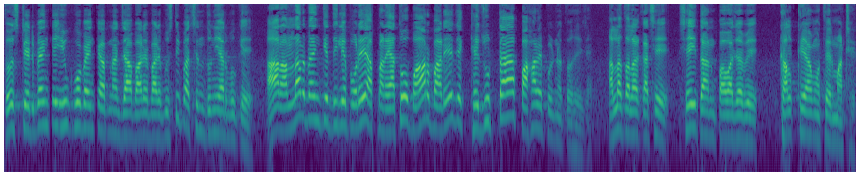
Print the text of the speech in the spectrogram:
তো স্টেট ব্যাংকে, ইউকো ব্যাংকে আপনার যা বাড়ে বাড়ে। বুঝতেই পারছেন দুনিয়ার বুকে। আর আল্লাহর ব্যাংকে দিলে পরে আপনার এতবার বাড়ে যে খেজুরটা পাহাড়ে পরিণত হয়ে যায়। আল্লাহ তালার কাছে সেই দান পাওয়া যাবে কালকেয়ামতের মাঠে।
